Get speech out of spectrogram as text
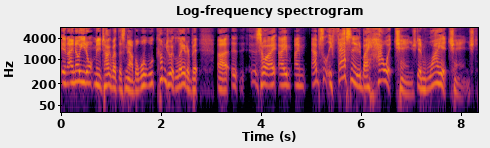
and I know you don't want me to talk about this now, but we'll we'll come to it later. But uh, so I, I I'm absolutely fascinated by how it changed and why it changed.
